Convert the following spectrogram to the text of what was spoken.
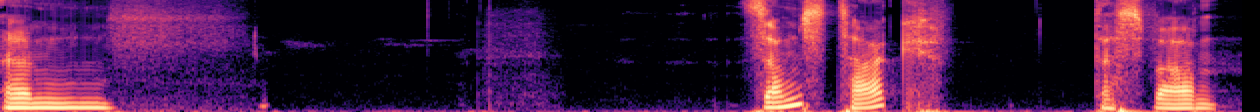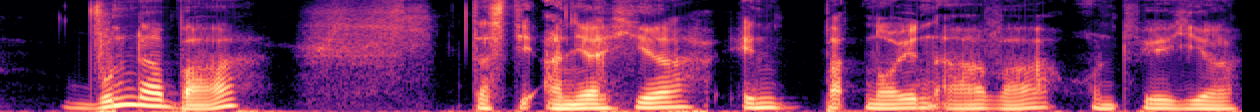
Ähm, Samstag, das war wunderbar, dass die Anja hier in Bad Neuenahr war und wir hier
